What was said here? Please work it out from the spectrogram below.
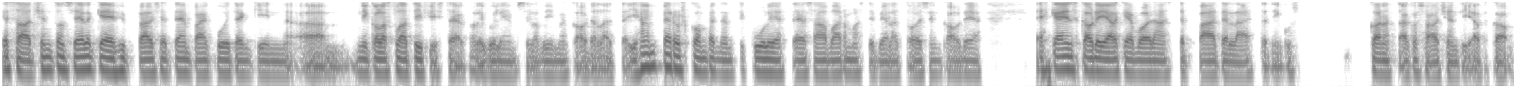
Ja Sargent on selkeä hyppäys eteenpäin kuitenkin ähm, Nikolas Latifista, joka oli Williamsilla viime kaudella, että ihan peruskompetentti kuljettaja saa varmasti vielä toisen kauden. Ja ehkä ensi kauden jälkeen voidaan sitten päätellä, että niin kuin, kannattaako Sargentin jatkaa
